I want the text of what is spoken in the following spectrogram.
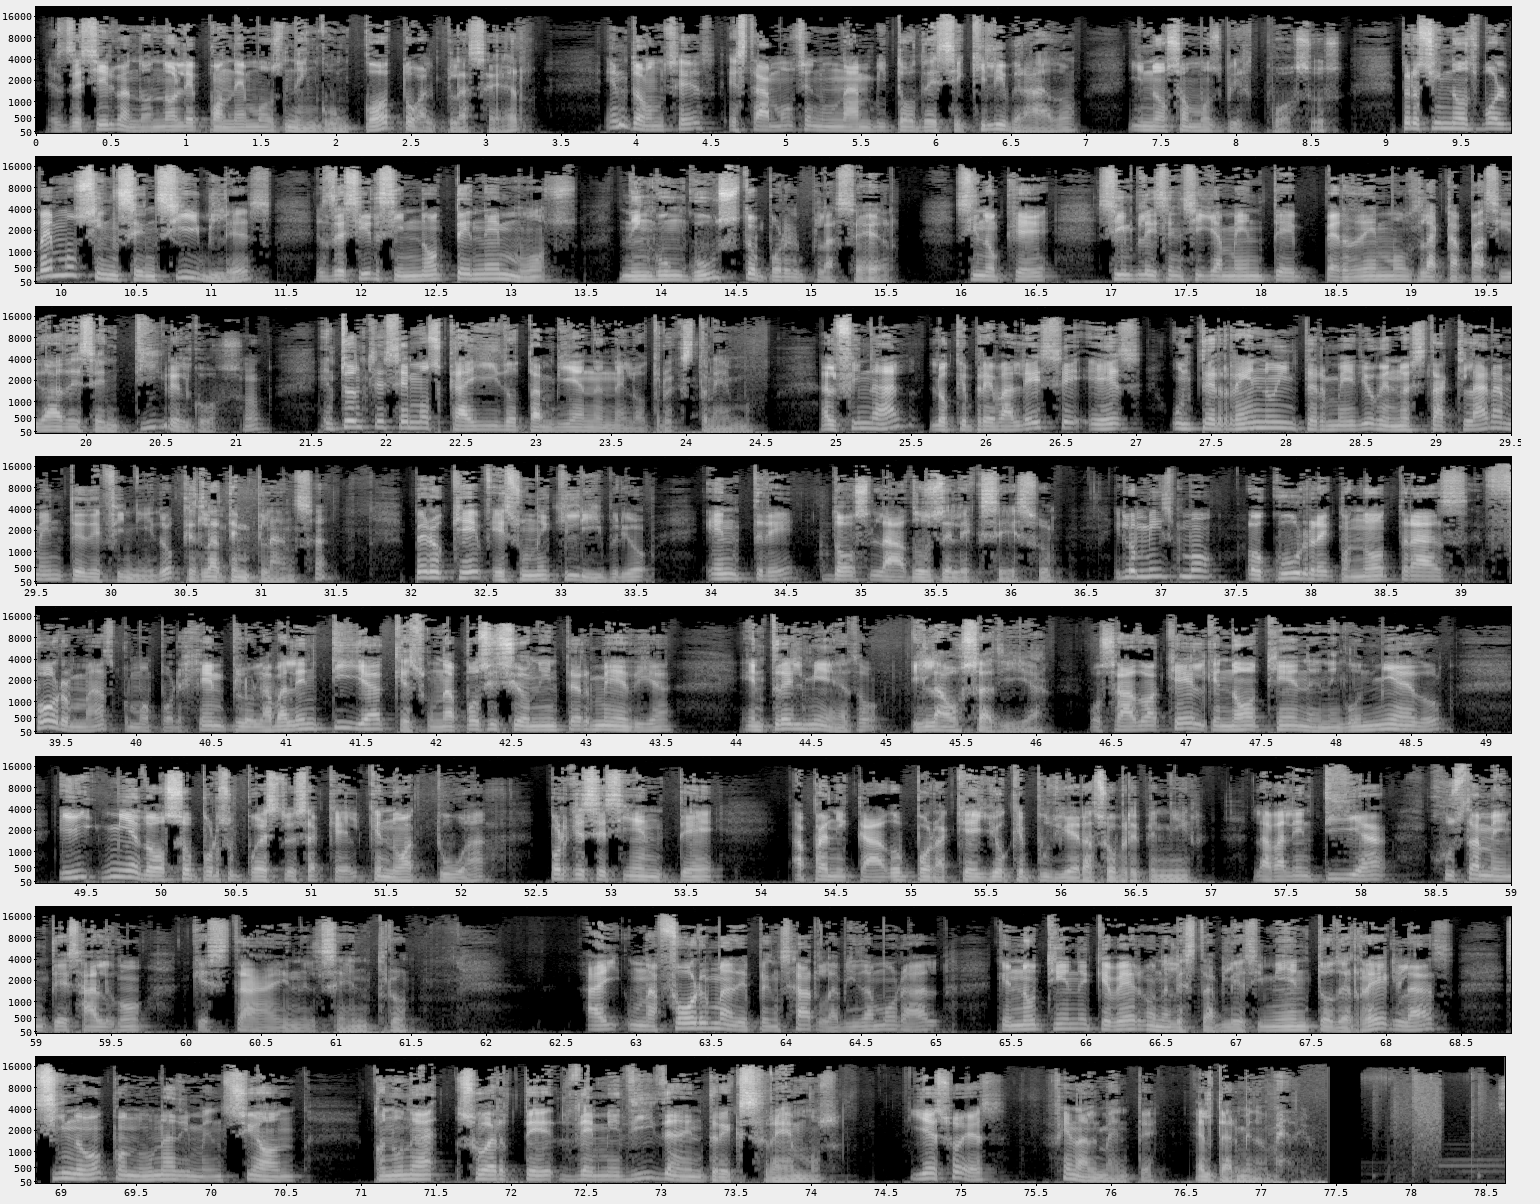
es decir, cuando no le ponemos ningún coto al placer, entonces estamos en un ámbito desequilibrado y no somos virtuosos. Pero si nos volvemos insensibles, es decir, si no tenemos ningún gusto por el placer, sino que simple y sencillamente perdemos la capacidad de sentir el gozo, entonces hemos caído también en el otro extremo. Al final, lo que prevalece es un terreno intermedio que no está claramente definido, que es la templanza, pero que es un equilibrio entre dos lados del exceso. Y lo mismo ocurre con otras formas, como por ejemplo la valentía, que es una posición intermedia entre el miedo y la osadía. Osado aquel que no tiene ningún miedo, y miedoso, por supuesto, es aquel que no actúa porque se siente apanicado por aquello que pudiera sobrevenir. La valentía justamente es algo que está en el centro. Hay una forma de pensar la vida moral que no tiene que ver con el establecimiento de reglas, sino con una dimensión, con una suerte de medida entre extremos. Y eso es, finalmente, el término medio.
